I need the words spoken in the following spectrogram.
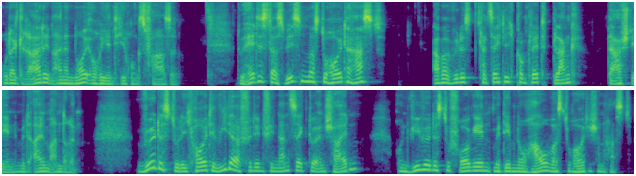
oder gerade in einer Neuorientierungsphase. Du hättest das Wissen, was du heute hast, aber würdest tatsächlich komplett blank dastehen mit allem anderen. Würdest du dich heute wieder für den Finanzsektor entscheiden? Und wie würdest du vorgehen mit dem Know-how, was du heute schon hast?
